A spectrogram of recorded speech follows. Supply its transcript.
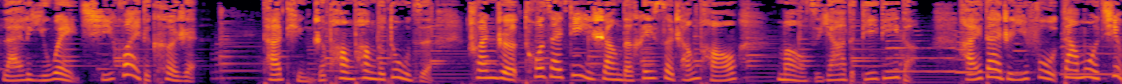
来了一位奇怪的客人，他挺着胖胖的肚子，穿着拖在地上的黑色长袍，帽子压得低低的，还戴着一副大墨镜。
